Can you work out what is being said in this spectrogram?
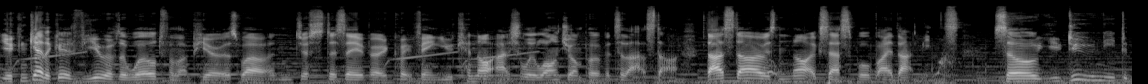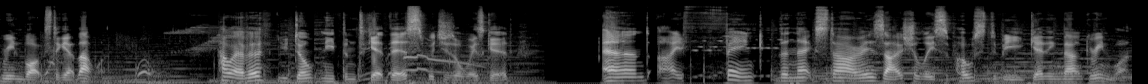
you can get a good view of the world from up here as well, and just as a very quick thing, you cannot actually long jump over to that star. That star is not accessible by that means, so you do need the green blocks to get that one. However, you don't need them to get this, which is always good, and I think the next star is actually supposed to be getting that green one.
